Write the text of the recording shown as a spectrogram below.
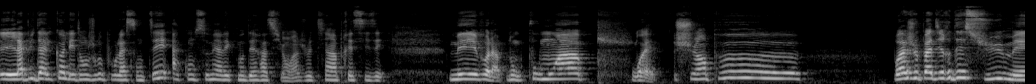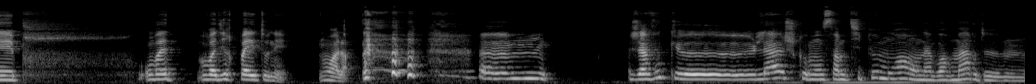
L'abus d'alcool est dangereux pour la santé, à consommer avec modération, hein, je tiens à préciser. Mais voilà, donc pour moi, ouais, je suis un peu... Ouais, je veux pas dire déçue, mais on, va, on dire pas étonnée. Voilà. Euh, j'avoue que là, je commence un petit peu, moi, à en avoir marre de,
